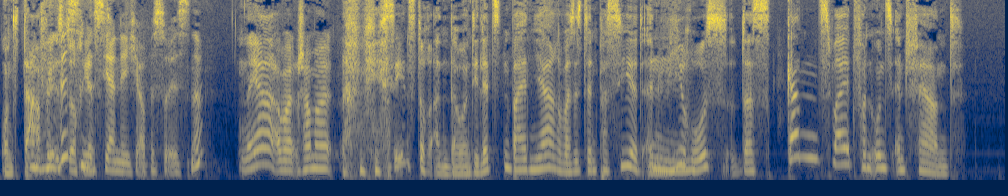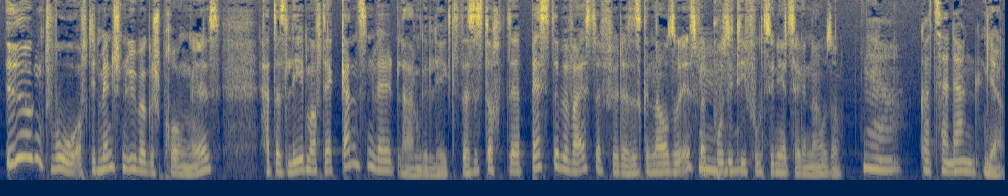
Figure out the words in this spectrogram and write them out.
Und dafür Und wir ist wissen doch jetzt, es ja nicht, ob es so ist, ne? Naja, aber schau mal, wir sehen es doch andauernd. Die letzten beiden Jahre, was ist denn passiert? Ein mhm. Virus, das ganz weit von uns entfernt irgendwo auf den Menschen übergesprungen ist, hat das Leben auf der ganzen Welt lahmgelegt. Das ist doch der beste Beweis dafür, dass es genauso ist, weil mhm. positiv funktioniert es ja genauso. Ja, Gott sei Dank. Ja.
